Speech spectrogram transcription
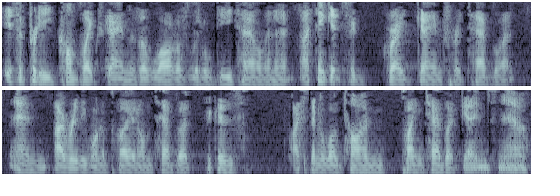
it's a pretty complex game. There's a lot of little detail in it. I think it's a great game for a tablet, and I really want to play it on tablet because I spend a lot of time playing tablet games now,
